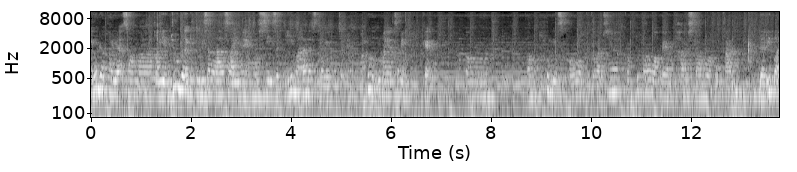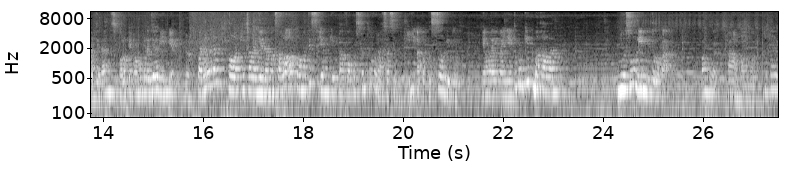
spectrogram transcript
ya udah kayak sama kalian juga gitu bisa ngerasain emosi sedih marah dan sebagainya. Macamnya aku lumayan sering kayak ehm, kamu tuh kuliah psikolog gitu harusnya kamu tuh tahu apa yang harus kamu lakukan dari pelajaran psikolog yang kamu pelajari. Bener. padahal kan kalau kita lagi ada masalah otomatis yang kita fokuskan tuh rasa sedih atau kesel gitu. Yang lain-lainnya itu mungkin bakalan nyusulin gitu loh kak. Tau nggak? Paham paham paham. ya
